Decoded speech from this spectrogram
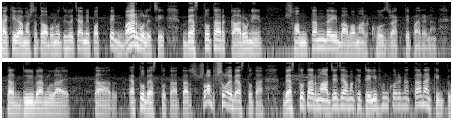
সাকিব আমার সাথে অবনতি হয়েছে? আমি প্রত্যেকবার বলেছি ব্যস্ততার কারণে সন্তানরাই বাবা মার খোঁজ রাখতে পারে না। তার দুই বাংলায় তার এত ব্যস্ততা তার সব সময় ব্যস্ততা। ব্যস্ততার মাঝে যে আমাকে টেলিফোন করে না তা না কিন্তু।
